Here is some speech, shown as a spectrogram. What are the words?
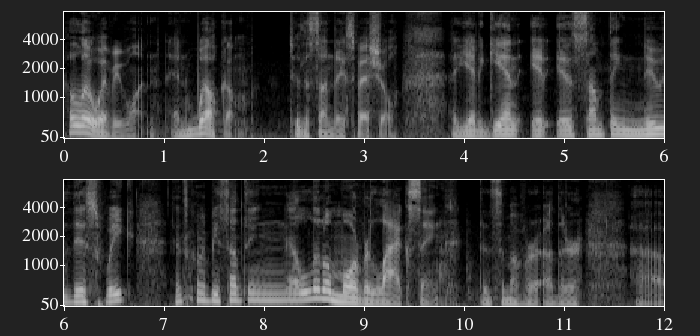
Hello, everyone, and welcome to the Sunday special. Uh, yet again, it is something new this week. It's going to be something a little more relaxing than some of our other uh,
